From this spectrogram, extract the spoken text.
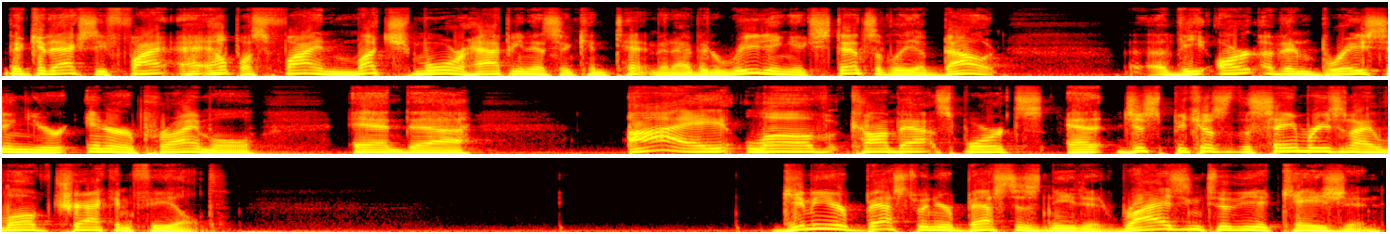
that could actually help us find much more happiness and contentment. I've been reading extensively about uh, the art of embracing your inner primal. And uh, I love combat sports and just because of the same reason I love track and field. Give me your best when your best is needed, rising to the occasion.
